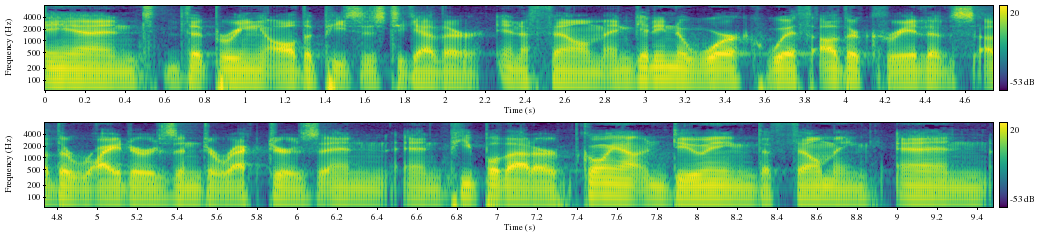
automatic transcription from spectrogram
and the bringing all the pieces together in a film and getting to work with other creatives, other writers and directors and and people that are going out and doing the filming and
